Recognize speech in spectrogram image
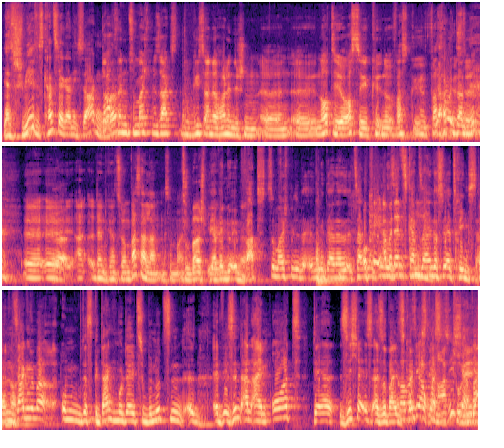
ja, ist schwierig, das kannst du ja gar nicht sagen, Doch, oder? wenn du zum Beispiel sagst, du gehst an der holländischen äh, äh, Nordsee, Ostsee, Kü- was, Wasserküste, dann- äh, äh, dann kannst du am Wasser landen zum Beispiel. Zum Beispiel. ja, wenn du im Watt zum Beispiel äh, mit deiner Zeitmaschine aber dann- sitzt, kann sein, dass du ertrinkst. Dann einfach. sagen wir mal, um das Gedankenmodell zu benutzen, äh, wir sind an einem Ort, der sicher ist, also weil es könnte ja auch was sicher? Ja, Der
